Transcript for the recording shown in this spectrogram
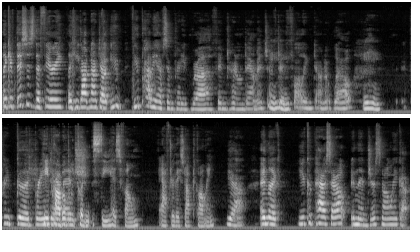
like if this is the theory, like he got knocked out, you you probably have some pretty rough internal damage after Mhm. falling down a well. Mm-hmm. Pretty good brain He damage. probably couldn't see his phone after they stopped calling. Yeah. And like you could pass out and then just not wake up.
